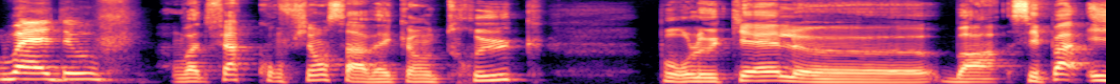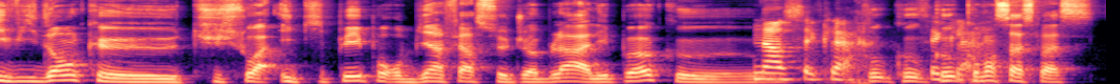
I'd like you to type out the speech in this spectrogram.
Ouais, de ouf. On va te faire confiance avec un truc pour lequel euh, bah c'est pas évident que tu sois équipé pour bien faire ce job-là à l'époque. Euh, non, c'est clair, Comment ça se passe?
